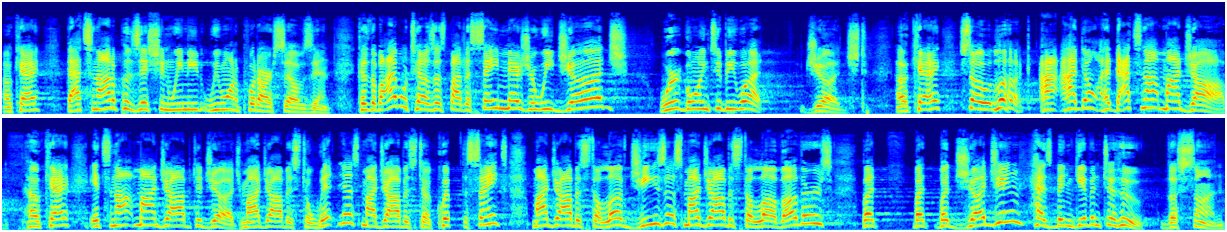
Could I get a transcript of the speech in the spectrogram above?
Okay? That's not a position we need we want to put ourselves in. Because the Bible tells us by the same measure we judge, we're going to be what? Judged. Okay? So look, I, I, don't, that's not my job. Okay? It's not my job to judge. My job is to witness. My job is to equip the saints. My job is to love Jesus. My job is to love others. But, but, but judging has been given to who? The Son.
